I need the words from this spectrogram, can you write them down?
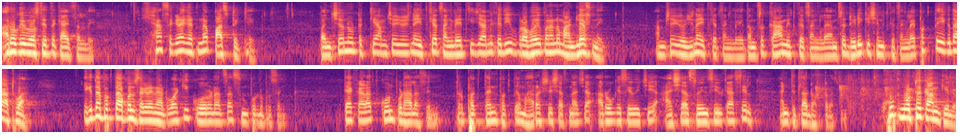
आरोग्य व्यवस्थेचं काय चाललंय? ह्या सगळ्या घटना पाच टक्के आहेत. पंच्याण्णव टक्के आमच्या योजना इतक्या चांगल्या आहेत की ज्या आम्ही कधी प्रभावीपणानं मांडल्याच नाहीत. आमच्या योजना इतक्या चांगल्या आहेत. आमचं काम इतकं चांगलं आहे. आमचं डेडिकेशन इतकं चांगलं आहे. फक्त एकदा आठवा. एकदा फक्त आपण सगळ्यांना आठवा की कोरोनाचा संपूर्ण प्रसंग. त्या काळात कोण पुढे आला असेल? तर फक्त आणि फक्त महाराष्ट्र शासनाच्या आरोग्य सेवेची आशा स्वयंसेविका असेल आणि तिथला डॉक्टर असेल. खूप मोठं काम केलं.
